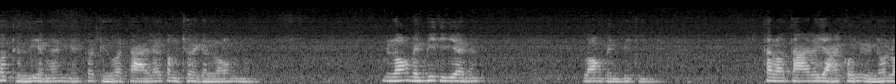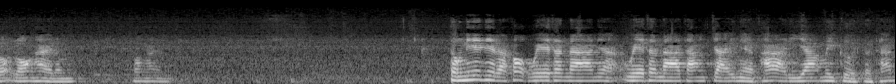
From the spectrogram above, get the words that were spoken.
ก็ถืออย่างนั้นไงก็ถือว่าตายแล้วต้องช่วยกันร้องหน่อยร้องเป็นพิธีนะร้องเป็นพิธี ถ้าเราตายเราอยากให้คนอื่นเขาร้องไห้เราร้องไห้ตรงนี้เนี่ยแหละก็เวทนาเนี่ย เวทนาทางใจเนี่ยพระอริยะไม่เกิดกับท่าน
